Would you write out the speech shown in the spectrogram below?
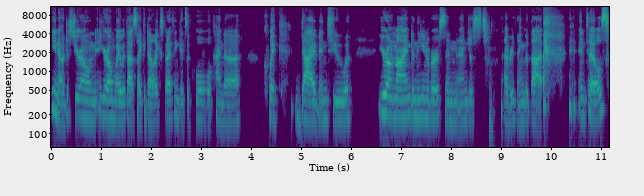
you know just your own your own way without psychedelics but i think it's a cool kind of quick dive into your own mind and the universe and and just everything that that entails.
